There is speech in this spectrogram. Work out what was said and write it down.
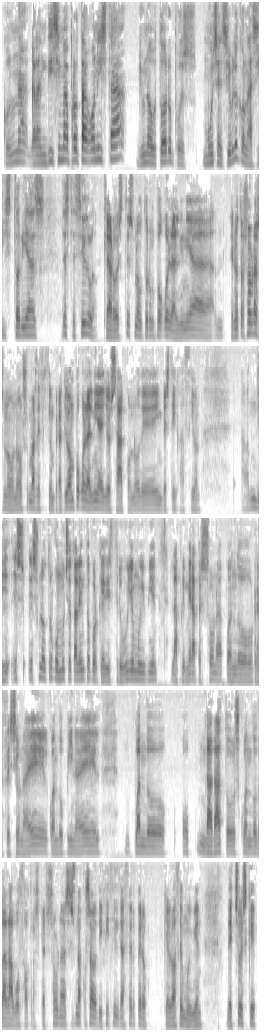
con una grandísima protagonista y un autor pues muy sensible con las historias de este siglo. Claro, este es un autor un poco en la línea. En otras obras no, no es más de ficción, pero aquí va un poco en la línea de yo saco, ¿no? De investigación. Es, es un autor con mucho talento porque distribuye muy bien la primera persona cuando reflexiona él, cuando opina él, cuando da datos, cuando da la voz a otras personas. Es una cosa difícil de hacer, pero que lo hace muy bien. De hecho, es que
